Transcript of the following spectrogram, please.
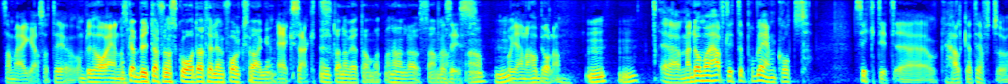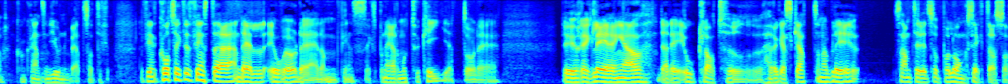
samma ägare. Så det, om du har en... Man ska byta från Skoda till en Volkswagen Exakt, utan att veta om att man handlar hos samma. precis. Ja. Mm. Och gärna ha båda. Mm. Mm. Eh, men de har haft lite problem kortsiktigt eh, och halkat efter konkurrenten Unibet. Så det, det finns, kortsiktigt finns det en del oro. Det, de finns exponerade mot Turkiet och det, det är regleringar där det är oklart hur höga skatterna blir. Samtidigt så på lång sikt så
